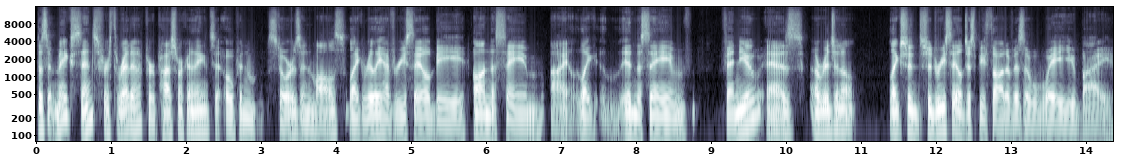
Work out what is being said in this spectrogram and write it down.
does it make sense for ThredUp or Poshmark or anything to open stores in malls? Like really have resale be on the same aisle, like in the same venue as original? Like should should resale just be thought of as a way you buy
